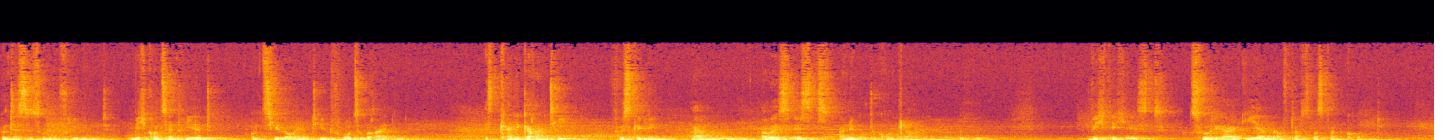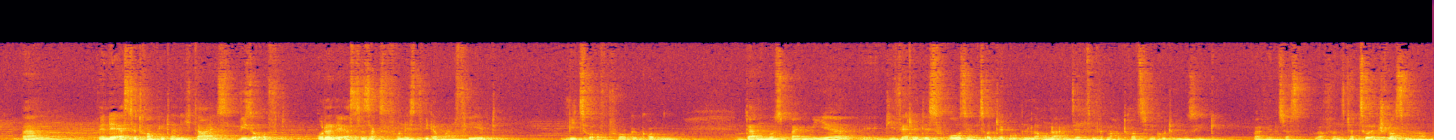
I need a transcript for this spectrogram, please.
Und das ist unbefriedigend. Mich konzentriert und zielorientiert vorzubereiten, ist keine Garantie fürs Gelingen. Ähm, aber es ist eine gute Grundlage. Mhm. Wichtig ist, zu reagieren auf das, was dann kommt. Ähm, wenn der erste Trompeter nicht da ist, wie so oft, oder der erste Saxophonist wieder mal fehlt, wie zu oft vorgekommen, dann muss bei mir die Welle des Frohsinns und der guten Laune einsetzen. Wir machen trotzdem gute Musik, weil wir uns, das, weil wir uns dazu entschlossen haben.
